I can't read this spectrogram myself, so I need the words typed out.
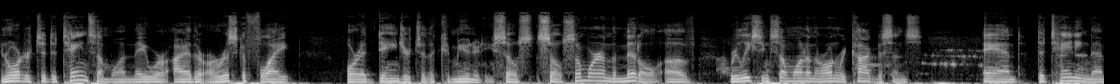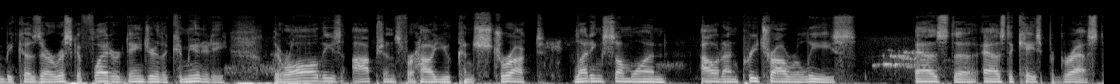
in order to detain someone they were either a risk of flight or a danger to the community. So so somewhere in the middle of releasing someone on their own recognizance and detaining them because they're a risk of flight or danger to the community. There are all these options for how you construct letting someone out on pretrial release as the as the case progressed.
